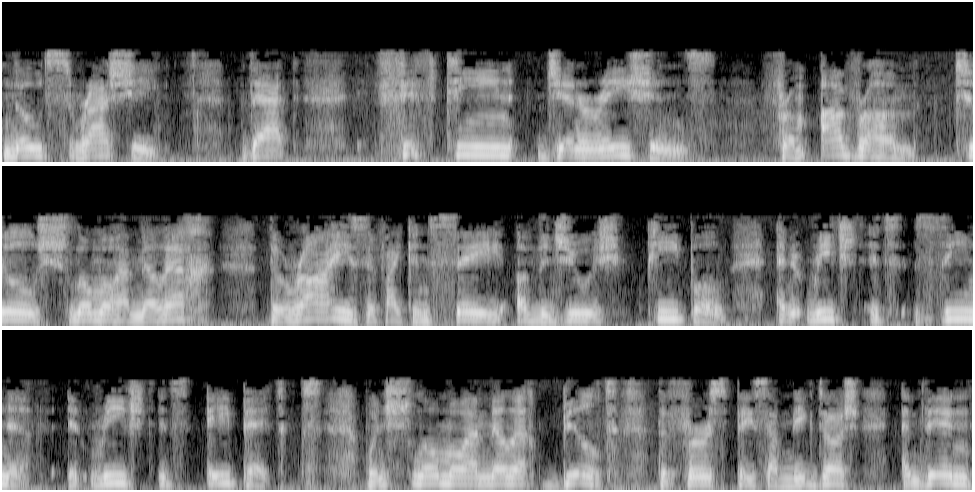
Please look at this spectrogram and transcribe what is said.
notes Rashi that 15 generations from Avraham till Shlomo HaMelech, the rise, if I can say, of the Jewish people, and it reached its zenith, it reached its apex when Shlomo HaMelech built the first Beis HaMikdash, and then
